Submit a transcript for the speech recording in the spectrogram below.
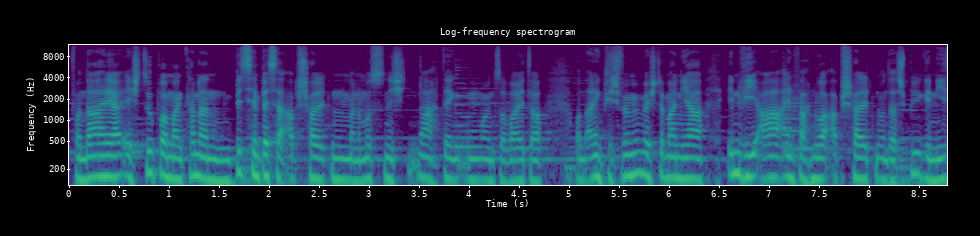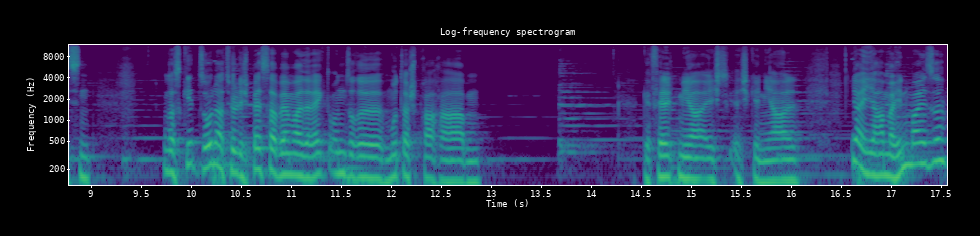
Von daher echt super, man kann dann ein bisschen besser abschalten, man muss nicht nachdenken und so weiter. Und eigentlich möchte man ja in VR einfach nur abschalten und das Spiel genießen. Und das geht so natürlich besser, wenn wir direkt unsere Muttersprache haben. Gefällt mir echt, echt genial. Ja, hier haben wir Hinweise.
